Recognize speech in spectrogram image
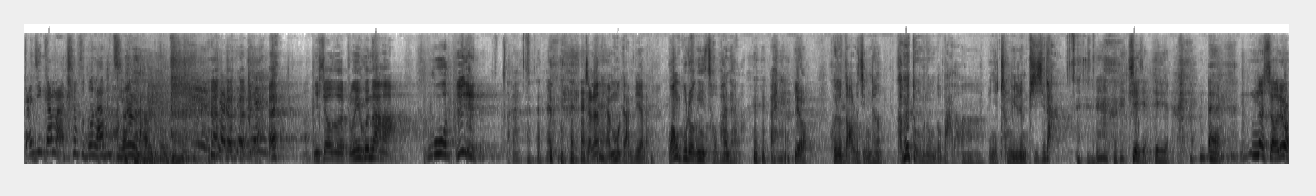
赶紧赶马，车夫都来不及了。小刘再见。哎，你小子终于滚蛋了！我，这两天没干别的，光顾着给你凑盘缠了。哎，六，回头到了京城，可别动不动都霸道，人家城里人脾气大。谢谢谢谢。哎，那小六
